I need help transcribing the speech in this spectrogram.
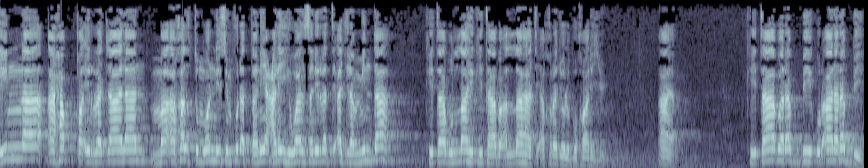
إن أحق الرجالان ما أخذتم ونس فرأتني عليه وان سنرت أجرا من دا كتاب الله كتاب الله أخرجه البخاري. آية. kitaaba rabbii qur'aana rabbii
